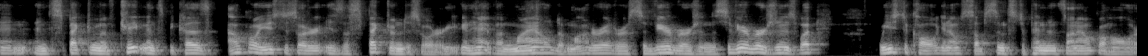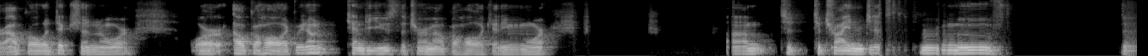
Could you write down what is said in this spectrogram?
and, and spectrum of treatments because alcohol use disorder is a spectrum disorder. You can have a mild, a moderate, or a severe version. The severe version is what we used to call, you know, substance dependence on alcohol or alcohol addiction or or alcoholic. We don't tend to use the term alcoholic anymore um, to, to try and just remove the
